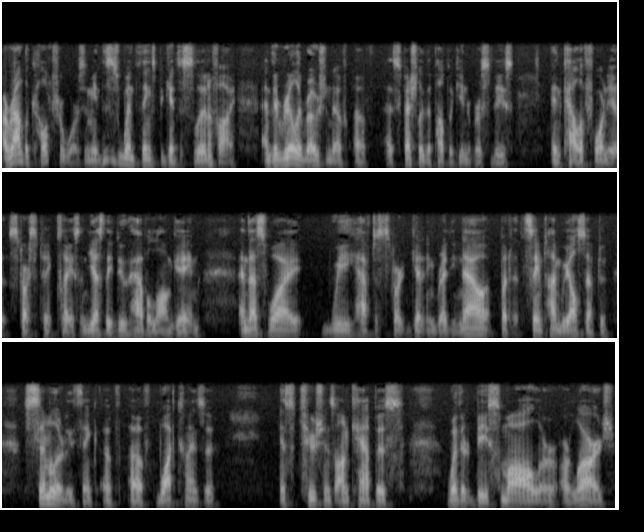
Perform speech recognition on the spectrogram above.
around the culture wars. I mean, this is when things begin to solidify, and the real erosion of, of especially the public universities in California starts to take place. And yes, they do have a long game, and that's why we have to start getting ready now. But at the same time, we also have to similarly think of, of what kinds of institutions on campus, whether it be small or, or large,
